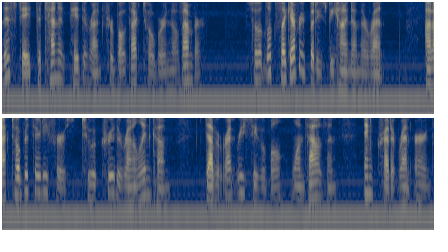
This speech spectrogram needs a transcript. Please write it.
this date, the tenant paid the rent for both October and November. So it looks like everybody's behind on their rent. On October 31st, to accrue the rental income, debit rent receivable 1000 and credit rent earned.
